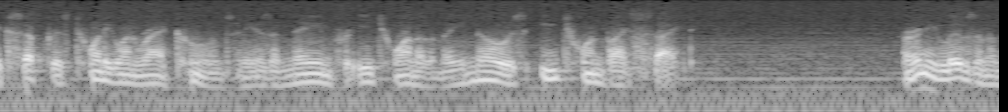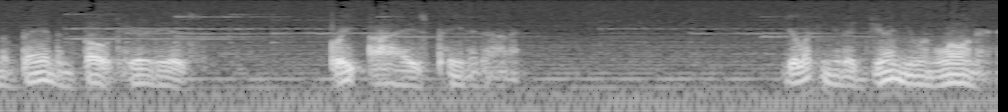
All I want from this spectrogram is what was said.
Except for his 21 raccoons, and he has a name for each one of them, and he knows each one by sight. Ernie lives in an abandoned boat. Here it is. Great eyes painted on it. You're looking at a genuine loner.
